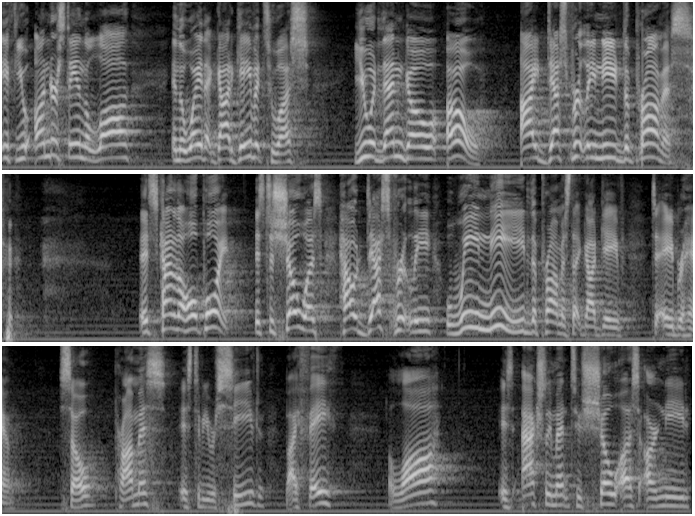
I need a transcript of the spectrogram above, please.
If you understand the law in the way that God gave it to us, you would then go, Oh, I desperately need the promise. it's kind of the whole point, is to show us how desperately we need the promise that God gave to Abraham. So, promise is to be received by faith. The law is actually meant to show us our need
